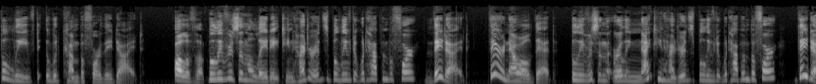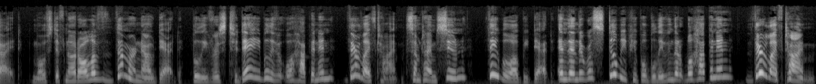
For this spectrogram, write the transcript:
believed it would come before they died. All of them. Believers in the late 1800s believed it would happen before they died. They are now all dead. Believers in the early 1900s believed it would happen before they died. Most, if not all, of them are now dead. Believers today believe it will happen in their lifetime. Sometime soon, they will all be dead. And then there will still be people believing that it will happen in their lifetime.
